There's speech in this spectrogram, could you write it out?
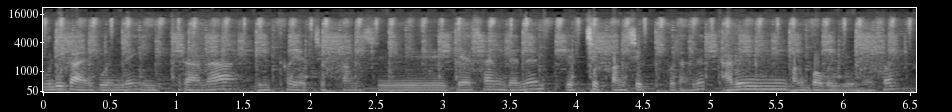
우리가 알고 있는 인트라나 인터 예측 방식에 사용되는 예측 방식보다는 다른 방법을 이용해서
